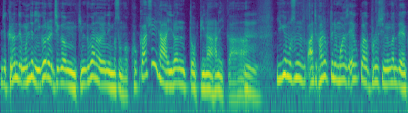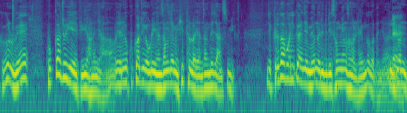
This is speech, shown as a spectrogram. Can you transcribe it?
이제 그런데 문제는 이거를 지금 김두관 의원이 무슨 뭐 국가주의다 이런 또 비난하니까 음. 이게 무슨 아직 가족들이 모여서 애국가도 부를 수 있는 건데 그걸 왜 국가주의에 비유하느냐. 예를 들어 국가주의가 우리 연상되면 히틀러 연상되지 않습니까? 이제 그러다 보니까 이제 며느리들이 성명성을 낸 거거든요. 네. 이건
